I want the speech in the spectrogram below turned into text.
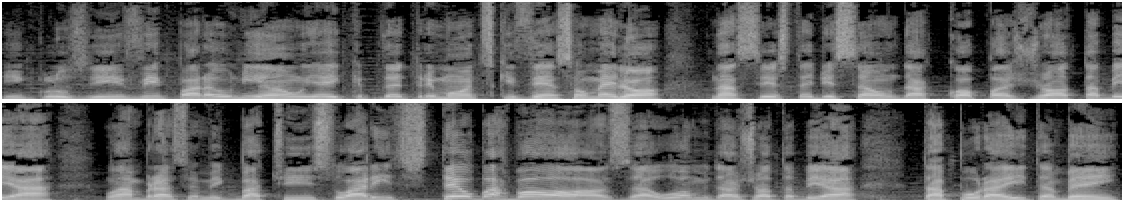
inclusive para a União e a equipe do Entre Montes que vençam melhor na sexta edição da Copa JBA. Um abraço, amigo Batista. O Aristeu Barbosa, o homem da JBA, tá por aí também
